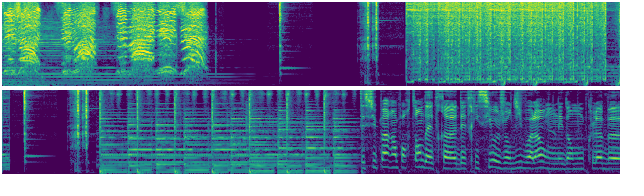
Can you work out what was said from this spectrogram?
C'est jaune, c'est noir, super important euh, d'être ici aujourd'hui. Voilà, on est dans mon club euh,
